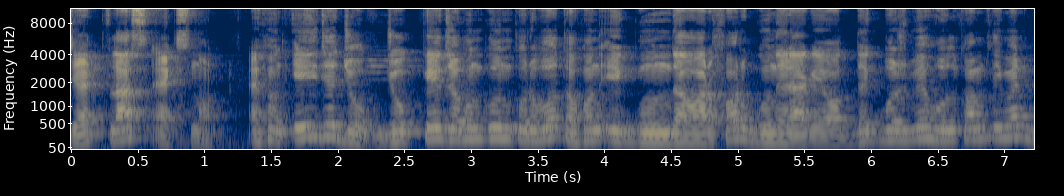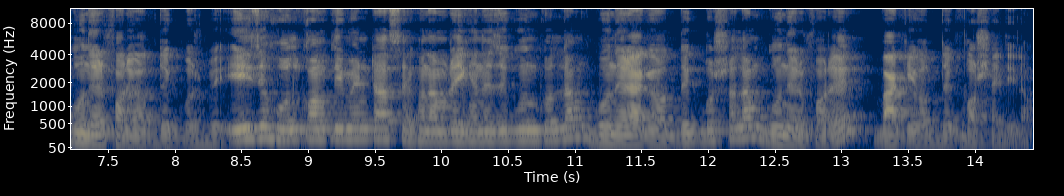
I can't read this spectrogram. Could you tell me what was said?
Z plus X not এখন এই যে যোগ, যোগকে যখন গুণ করব, তখন এই গুণ দেওয়ার পর গুণের আগে অর্ধেক বসবে হোল কমপ্লিমেন্ট গুণের পরে অর্ধেক বসবে। এই যে হোল কমপ্লিমেন্ট আছে, এখন আমরা এখানে যে গুণ করলাম, গুণের আগে অর্ধেক বসালাম, গুণের পরে বাকি অর্ধেক বসাই দিলাম।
